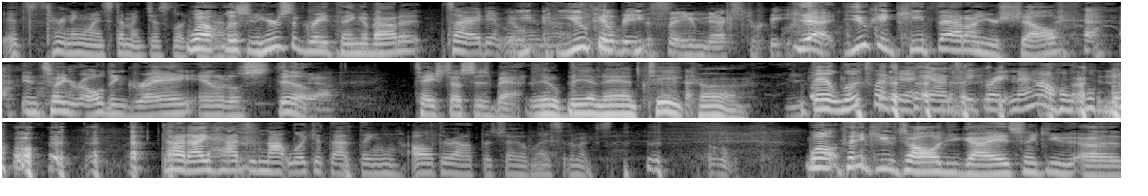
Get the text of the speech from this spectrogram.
it's turning my stomach just looking. Well, at listen. Here's the great thing about it. It. Sorry, I didn't mean. to interrupt. You can It'll be you- the same next week. Yeah, you can keep that on your shelf until you're old and gray, and it'll still taste just as bad. it'll be an antique, huh? It looks like an antique right now. God, I had to not look at that thing all throughout the show. My stomach's. Well, thank you to all of you guys. Thank you uh,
